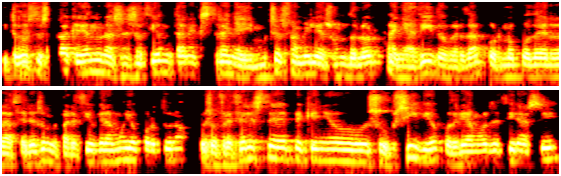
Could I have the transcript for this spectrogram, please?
y todo esto estaba creando una sensación tan extraña y en muchas familias un dolor añadido, ¿verdad? Por no poder hacer eso, me pareció que era muy oportuno pues ofrecer este pequeño subsidio, podríamos decir así,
